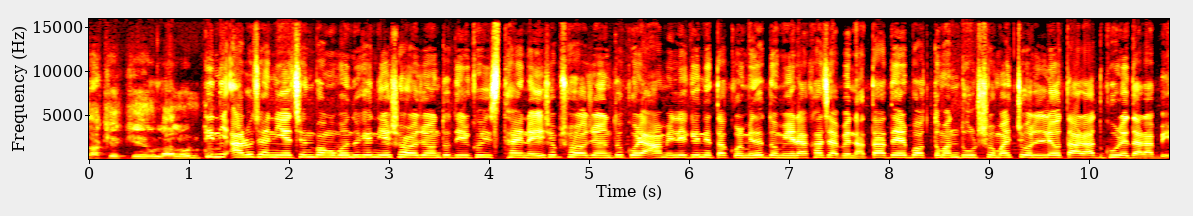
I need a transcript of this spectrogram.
তাকে কেউ লালন তিনি আরও জানিয়েছেন বঙ্গবন্ধুকে নিয়ে ষড়যন্ত্র দীর্ঘস্থায়ী নয়। এসব ষড়যন্ত্র করে আওয়ামী লীগের নেতাকর্মীদের দমিয়ে রাখা যাবে না। তাদের বর্তমান দূর সময় চললেও তারা ঘুরে দাঁড়াবে।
